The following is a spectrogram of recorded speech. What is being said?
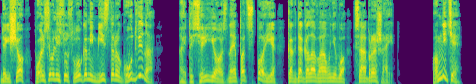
Да еще пользовались услугами мистера Гудвина а это серьезное подспорье, когда голова у него соображает. Помните,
